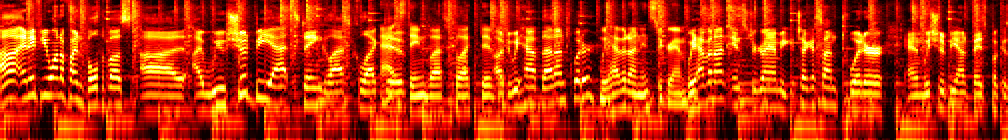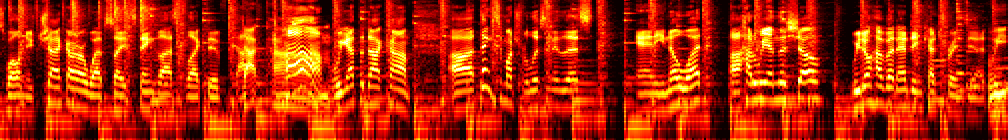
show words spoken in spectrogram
Uh, and if you want to find both of us, uh, I, we should be at Stained Glass Collective. At Stained Glass Collective. uh, do we have that on Twitter? we have it on Instagram. We have it on Instagram. You can check us on Twitter, and we should be on Facebook as well. And you check out our website, stainedglasscollective.com. com. We got the dot .com. Uh, thanks so much for listening to this. And you know what? Uh, how do we end this show? We don't have an ending catchphrase yet. we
